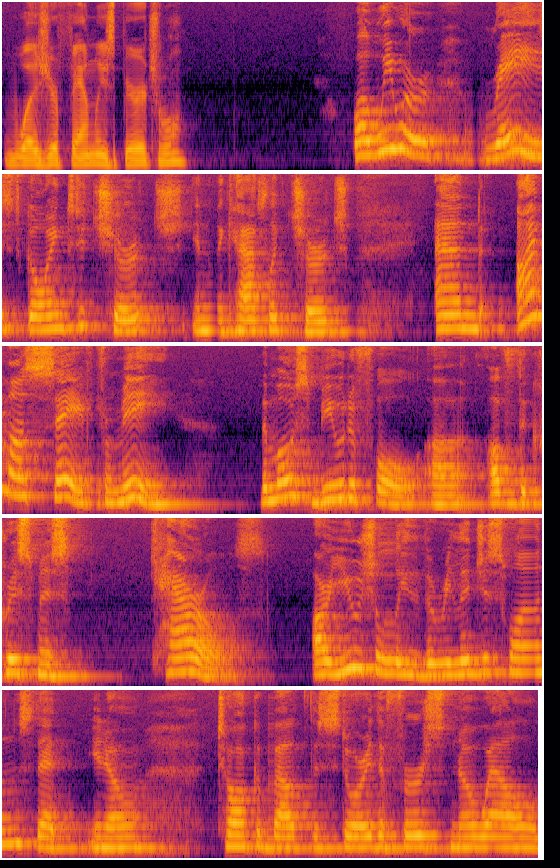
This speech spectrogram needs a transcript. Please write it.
was your family spiritual? Well, we were raised going to church in the Catholic Church, and I must say, for me, the most beautiful uh, of the Christmas carols are usually the religious ones that, you know, talk about the story, the first Noel,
